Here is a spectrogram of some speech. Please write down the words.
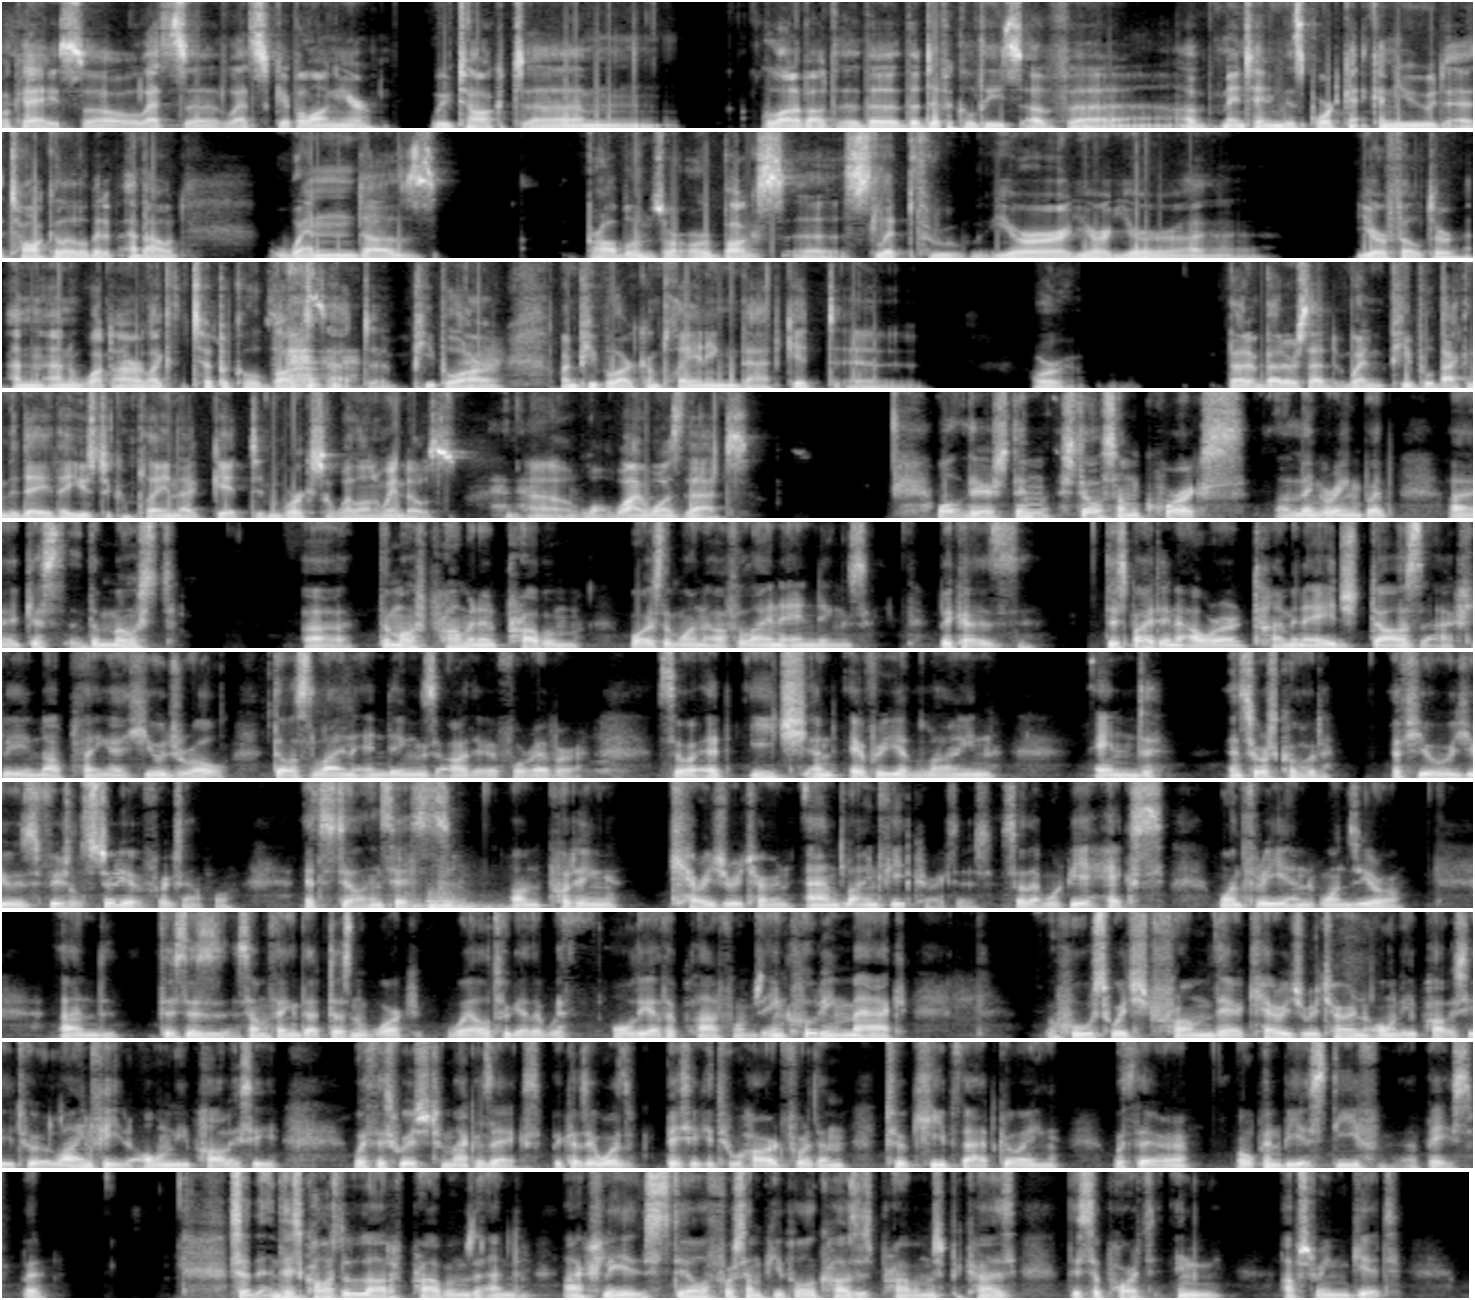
Okay, so let's uh, let's skip along here. We've talked um, a lot about the the difficulties of uh, of maintaining this port. Can, can you uh, talk a little bit about when does problems or, or bugs uh, slip through your your your uh, your filter and and what are like the typical bugs that uh, people are when people are complaining that git or better, better said, when people back in the day, they used to complain that Git didn't work so well on Windows. Uh, wh why was that? Well, there's still, still some quirks lingering, but I guess the most uh, the most prominent problem was the one of line endings, because despite in our time and age DOS actually not playing a huge role, those line endings are there forever. So at each and every line end, and source code, if you use Visual Studio, for example, it still insists on putting carriage return and line feed characters. So that would be a hex 1.3 and 1.0. And this is something that doesn't work well together with all the other platforms, including Mac, who switched from their carriage return only policy to a line feed only policy with the switch to Mac OS mm. X, because it was basically too hard for them to keep that going with their OpenBSD uh, base. But so th this caused a lot of problems, and actually, still for some people, causes problems because the support in upstream Git.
